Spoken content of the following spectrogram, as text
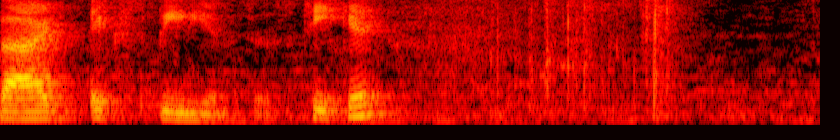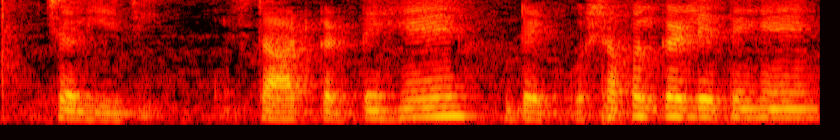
बैड एक्सपीरियंसेस ठीक है? चलिए जी स्टार्ट करते हैं। डेक को शफल कर लेते हैं।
